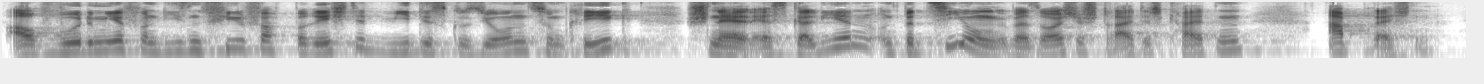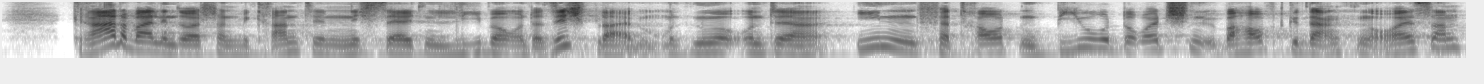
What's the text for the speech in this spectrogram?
Auch wurde mir von diesen vielfach berichtet, wie Diskussionen zum Krieg schnell eskalieren und Beziehungen über solche Streitigkeiten abbrechen. Gerade weil in Deutschland Migrantinnen nicht selten lieber unter sich bleiben und nur unter ihnen vertrauten Bio-Deutschen überhaupt Gedanken äußern,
